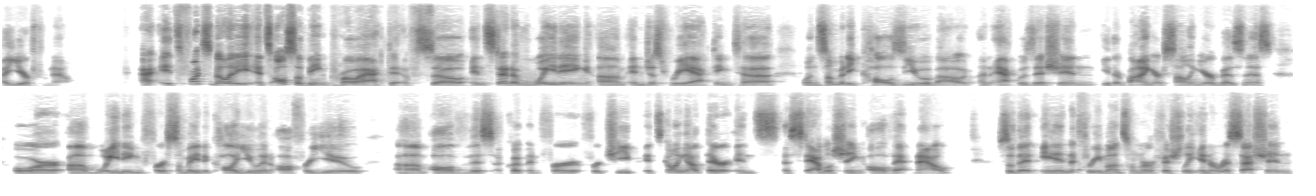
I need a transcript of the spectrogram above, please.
a year from now. It's flexibility. It's also being proactive. So instead of waiting um, and just reacting to when somebody calls you about an acquisition either buying or selling your business or um, waiting for somebody to call you and offer you um, all of this equipment for for cheap it's going out there and establishing all that now so that in three months when we're officially in a recession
